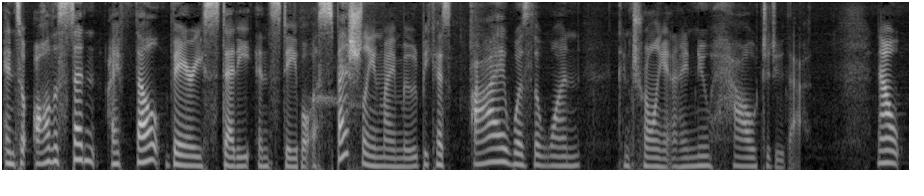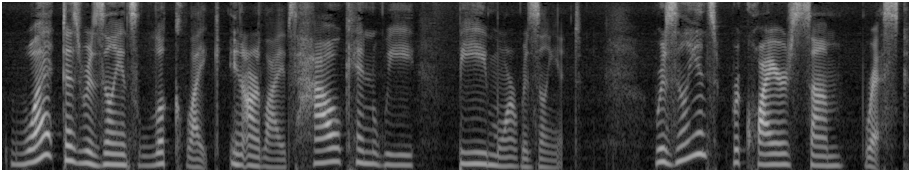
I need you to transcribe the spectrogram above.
And so all of a sudden, I felt very steady and stable, especially in my mood, because I was the one controlling it and I knew how to do that. Now, what does resilience look like in our lives? How can we be more resilient. Resilience requires some risk.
